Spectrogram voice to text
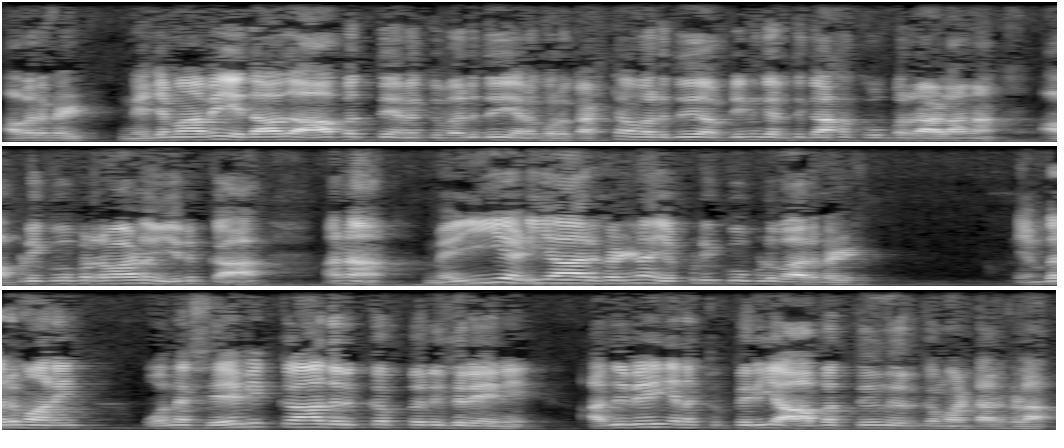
அவர்கள் நிஜமாவே ஏதாவது ஆபத்து எனக்கு வருது எனக்கு ஒரு கஷ்டம் வருது அப்படிங்கிறதுக்காக கூப்பிடுறாளானா? அப்படி கூப்பிடுறவாளும் இருக்கா? ஆனா மெய் அடியார்கள்னா எப்படி கூப்பிடுவார்கள்? எம்பெருமானே உன்னை சேவிக்காதிருக்க பெறுகிறேனே. அதுவே எனக்கு பெரிய ஆபத்துன்னு இருக்க மாட்டார்களா?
